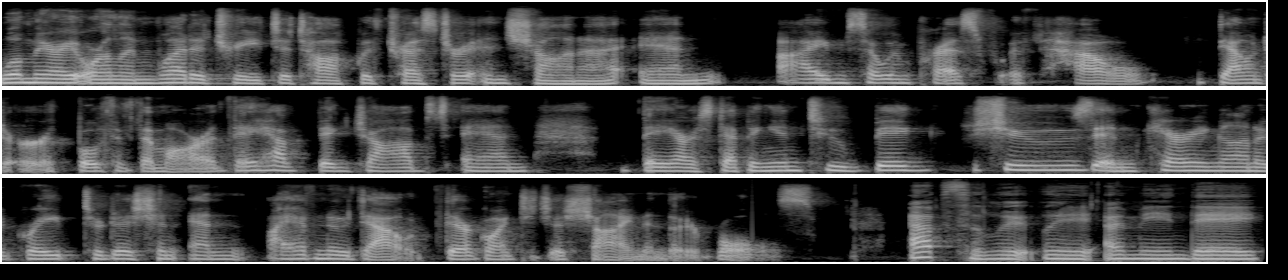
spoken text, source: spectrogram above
Well, Mary Orlin, what a treat to talk with Trester and Shauna. And I'm so impressed with how down to earth both of them are. They have big jobs and they are stepping into big shoes and carrying on a great tradition. And I have no doubt they're going to just shine in their roles. Absolutely. I mean, they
